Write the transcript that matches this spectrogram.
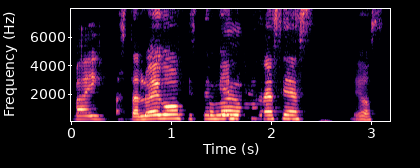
Bye. Hasta luego, que estén bien. Gracias. Adiós.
